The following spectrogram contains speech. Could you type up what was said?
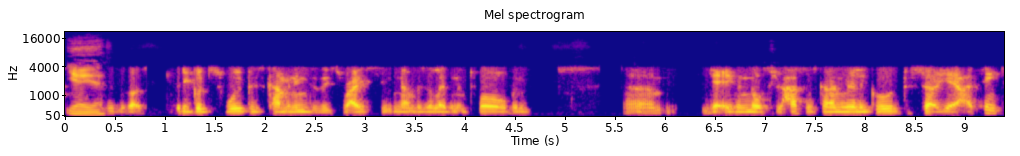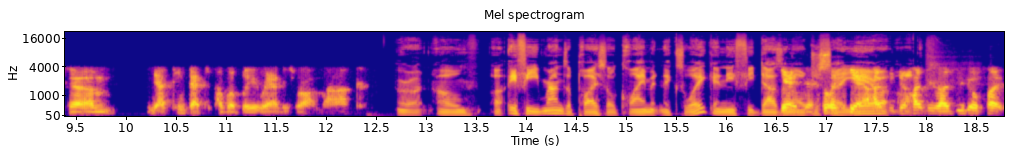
Yeah, yeah. I think we've got pretty good swoopers coming into this race in numbers 11 and 12. And um, yeah, even North Hustle's going really good. So yeah, I think um, yeah, I think that's probably around his right mark. All right. I'll uh, if he runs a place, I'll claim it next week, and if he doesn't, Yeah, I'll just say definitely. yeah. I hope I- I hope he runs into a place.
